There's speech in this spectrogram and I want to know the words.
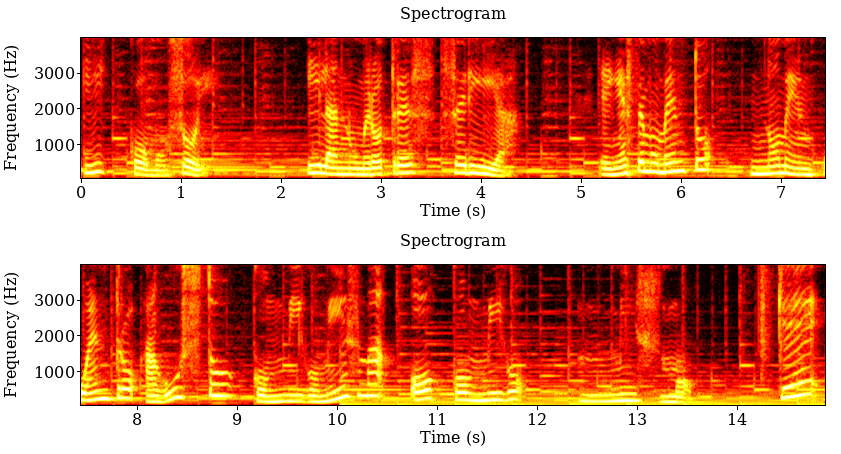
y como soy. Y la número tres sería, en este momento no me encuentro a gusto conmigo misma o conmigo mismo. Qué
